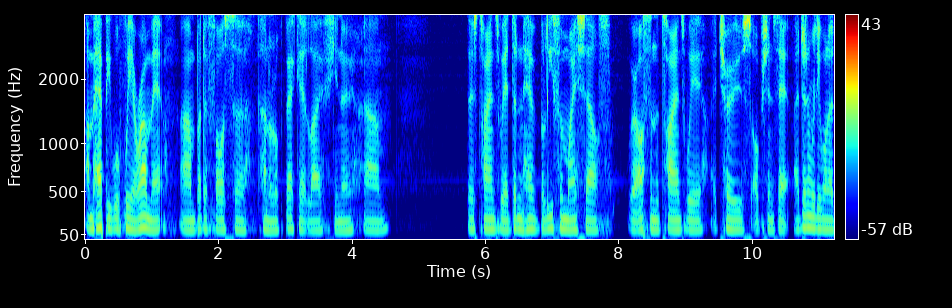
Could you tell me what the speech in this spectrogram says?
I'm happy with where I'm at. Um, but if I was to kind of look back at life, you know, um, those times where I didn't have belief in myself were often the times where I chose options that I didn't really want to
